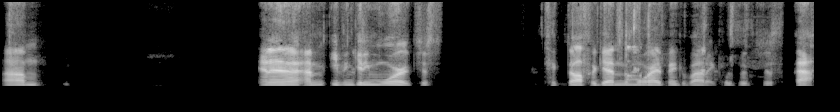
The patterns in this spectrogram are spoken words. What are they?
Um, and uh, I'm even getting more just ticked off again the more I think about it because it's just ah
